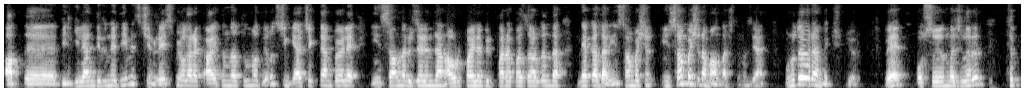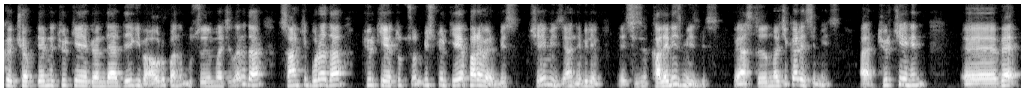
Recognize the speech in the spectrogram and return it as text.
at, e, bilgilendirilmediğimiz için, resmi olarak aydınlatılmadığımız için gerçekten böyle insanlar üzerinden Avrupa ile bir para pazarlığında ne kadar insan başına insan başına mı anlaştınız yani? Bunu da öğrenmek istiyorum. Ve o sığınmacıların tıpkı çöplerini Türkiye'ye gönderdiği gibi Avrupa'nın bu sığınmacıları da sanki burada Türkiye tutsun biz Türkiye'ye para verin. Biz şey miyiz ya ne bileyim e, sizin kaleniz miyiz biz? Veya sığınmacı kalesi miyiz? Türkiye'nin e, ve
